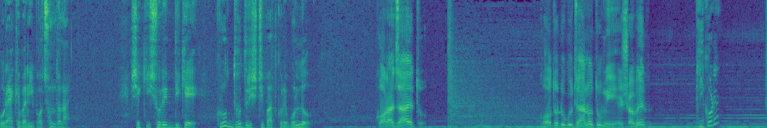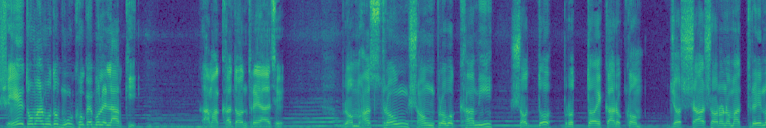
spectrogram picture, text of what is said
ওর একেবারেই পছন্দ নয়। সে কিশোরীর দিকে ক্রুদ্ধ দৃষ্টিপাত করে বলল করা যায় তো। কতটুকু জানো তুমি এসবের? কি করে? সে তোমার মতো মূর্খকে বলে লাভ কি? কামাখ্যা তন্ত্রে আছে ব্রহ্মাস্ত্রং সংপ্রবক্ষামি সদ্য প্রত্যয় কারকম যশা স্মরণমাত্রেন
